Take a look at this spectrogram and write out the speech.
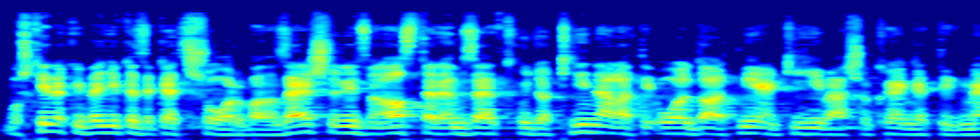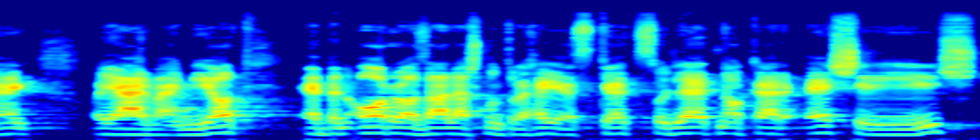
Most kérlek, hogy vegyük ezeket sorban. Az első részben azt elemzett, hogy a kínálati oldalt milyen kihívások rengetik meg a járvány miatt. Ebben arra az álláspontra helyezkedsz, hogy lehetne akár esély is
